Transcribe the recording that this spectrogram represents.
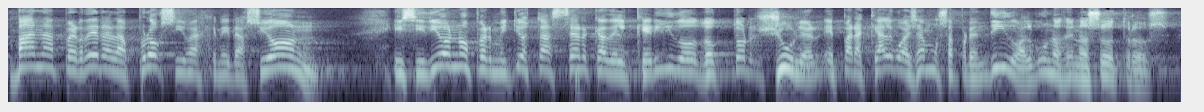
van a perder a la próxima generación. Y si Dios nos permitió estar cerca del querido doctor Schuller, es para que algo hayamos aprendido algunos de nosotros.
